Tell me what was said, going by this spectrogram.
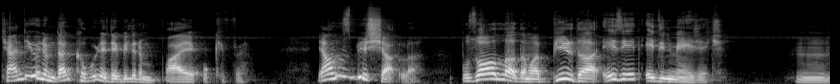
Kendi yönümden kabul edebilirim Bay O'Keefe. Yalnız bir şartla. Bu zavallı adama bir daha eziyet edilmeyecek. Hmm.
